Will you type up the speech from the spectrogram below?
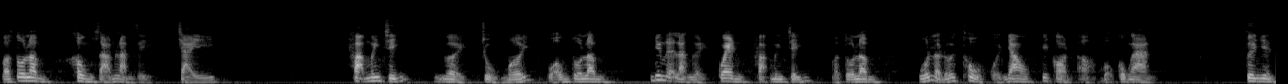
và Tô Lâm không dám làm gì cháy. Phạm Minh Chính người chủ mới của ông Tô Lâm nhưng lại là người quen Phạm Minh Chính và Tô Lâm vốn là đối thủ của nhau khi còn ở Bộ Công an. Tuy nhiên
